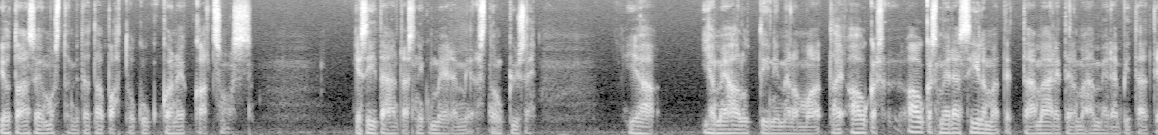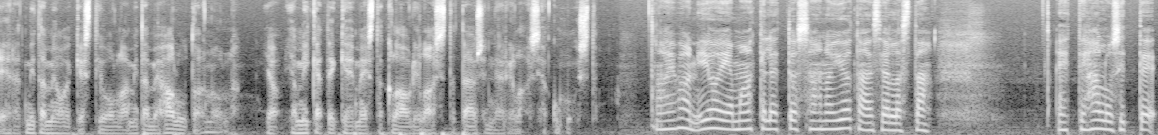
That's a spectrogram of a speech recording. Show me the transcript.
jotain semmoista, mitä tapahtuu, kun kukaan ei ole katsomassa. Ja siitähän tässä niin kuin meidän mielestä on kyse. Ja, ja me haluttiin nimenomaan, tai aukas, aukas meidän silmät, että tämä määritelmähän meidän pitää tehdä, että mitä me oikeasti ollaan, mitä me halutaan olla. Ja, ja mikä tekee meistä cloudilaisista täysin erilaisia kuin muista. Aivan, joo, ja mä ajattelen, että tuossahan on jotain sellaista, että te halusitte,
